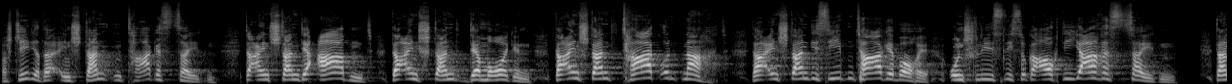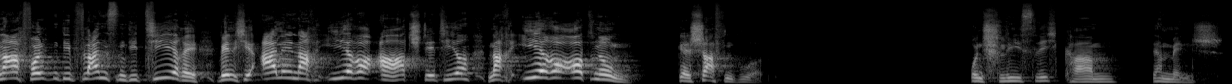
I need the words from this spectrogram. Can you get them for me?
Versteht ihr, da entstanden Tageszeiten, da entstand der Abend, da entstand der Morgen, da entstand Tag und Nacht, da entstand die Sieben-Tage-Woche und schließlich sogar auch die Jahreszeiten. Danach folgten die Pflanzen, die Tiere, welche alle nach ihrer Art, steht hier, nach ihrer Ordnung geschaffen wurden. Und schließlich kam der Mensch.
